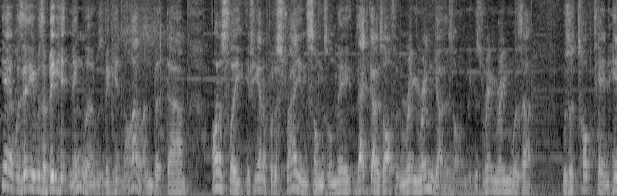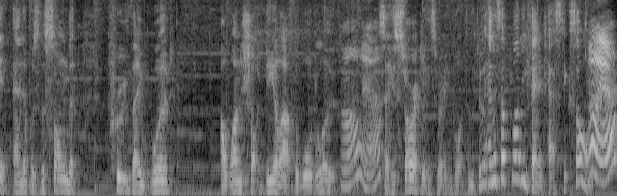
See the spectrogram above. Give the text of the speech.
Yeah, it was it was a big hit in England. It was a big hit in Ireland. But um, honestly, if you're going to put Australian songs on there, that goes off and Ring Ring goes on because Ring Ring was a was a top ten hit, and it was the song that proved they weren't a one-shot deal after Waterloo. Oh, yeah. So historically, it's very important for them too, and it's a bloody fantastic song. Oh, yeah?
